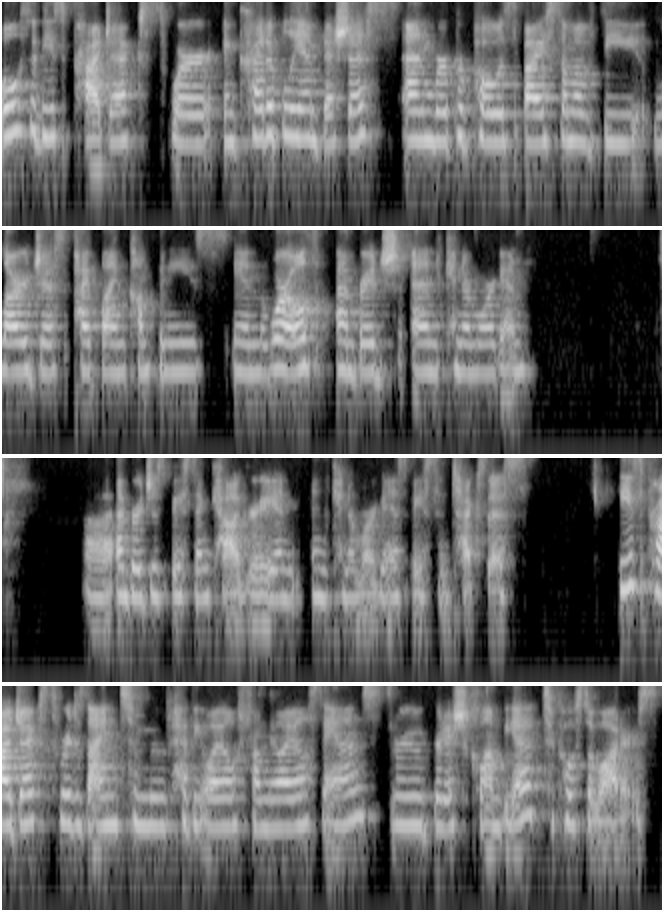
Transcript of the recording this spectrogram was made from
Both of these projects were incredibly ambitious and were proposed by some of the largest pipeline companies in the world, Enbridge and Kinder Morgan. Uh, Enbridge is based in Calgary and, and Kinder Morgan is based in Texas. These projects were designed to move heavy oil from the oil sands through British Columbia to coastal waters.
